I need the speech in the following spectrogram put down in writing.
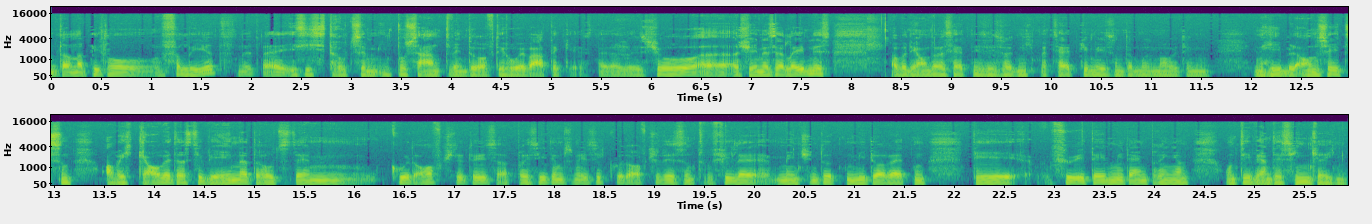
dann ein bisschen verliert, nicht? weil es ist trotzdem imposant, wenn du auf die hohe Warte gehst. Nicht? Also das ist schon ein schönes Erlebnis, aber die andere Seite ist es halt nicht mehr zeitgemäß und da muss man halt in den Hebel ansetzen. Aber ich glaube, dass die Wiener trotzdem gut aufgestellt ist, auch präsidiumsmäßig gut aufgestellt ist und viele Menschen dort mitarbeiten, die viele Ideen mit einbringen und die werden das hinkriegen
